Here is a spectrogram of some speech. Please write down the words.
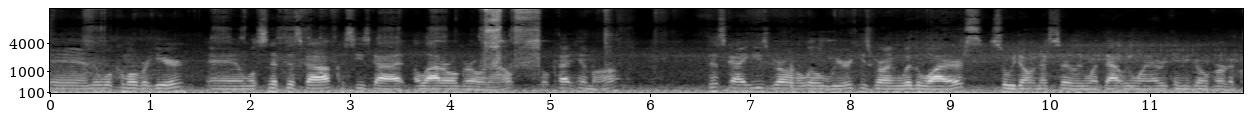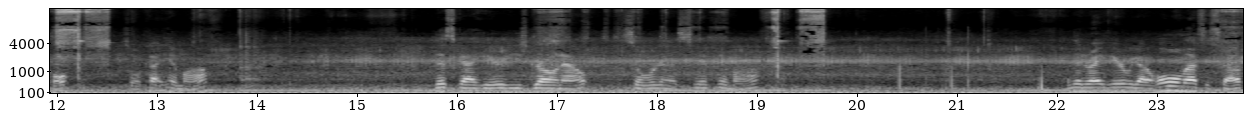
And then we'll come over here and we'll snip this guy off because he's got a lateral growing out. So we'll cut him off. This guy, he's growing a little weird. He's growing with the wires, so we don't necessarily want that. We want everything to go vertical. So we'll cut him off. This guy here, he's growing out, so we're gonna snip him off. And then right here, we got a whole mess of stuff.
